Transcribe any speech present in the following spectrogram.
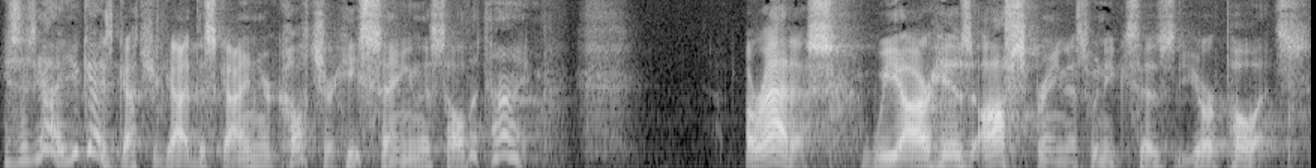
He says, Yeah, you guys got your guy, this guy in your culture. He's saying this all the time. Aratus, we are his offspring. That's when he says, You're poets.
